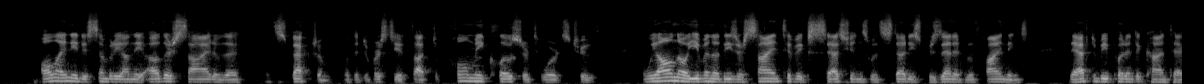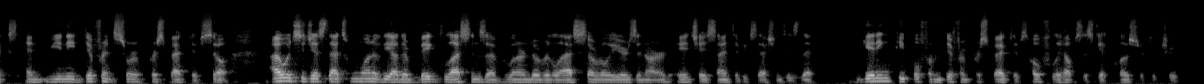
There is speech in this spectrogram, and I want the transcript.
All I need is somebody on the other side of the spectrum with a diversity of thought to pull me closer towards truth. And we all know, even though these are scientific sessions with studies presented with findings, they have to be put into context and you need different sort of perspectives. So I would suggest that's one of the other big lessons I've learned over the last several years in our AHA scientific sessions is that getting people from different perspectives hopefully helps us get closer to truth.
